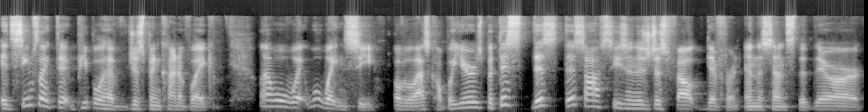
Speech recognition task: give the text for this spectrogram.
it seems like that people have just been kind of like, well, we'll wait, we'll wait and see over the last couple years. But this this this off season has just felt different in the sense that there are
